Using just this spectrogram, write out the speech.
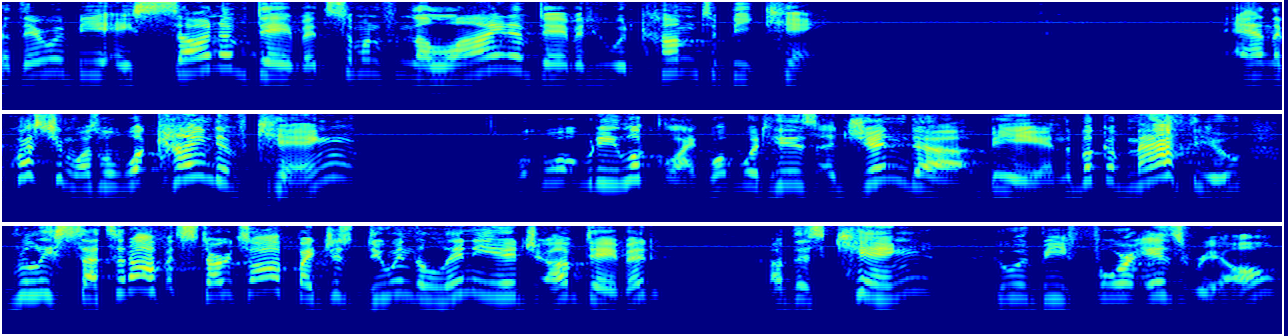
that there would be a son of David, someone from the line of David who would come to be king. And the question was well, what kind of king? What, what, would he look like? What would his agenda be? And the book of Matthew really sets it off. It starts off by just doing the lineage of David, of this king who would be for Israel,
